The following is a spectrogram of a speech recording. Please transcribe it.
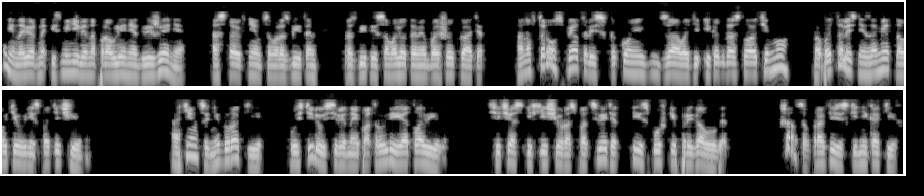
Они, наверное, изменили направление движения, оставив немцам разбитым, разбитый самолетами большой катер, а на втором спрятались в какой-нибудь заводе, и когда стало темно, попытались незаметно уйти вниз по течению. А немцы не дураки, пустили усиленные патрули и отловили. Сейчас их еще раз подсветят и из пушки приголубят. Шансов практически никаких.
